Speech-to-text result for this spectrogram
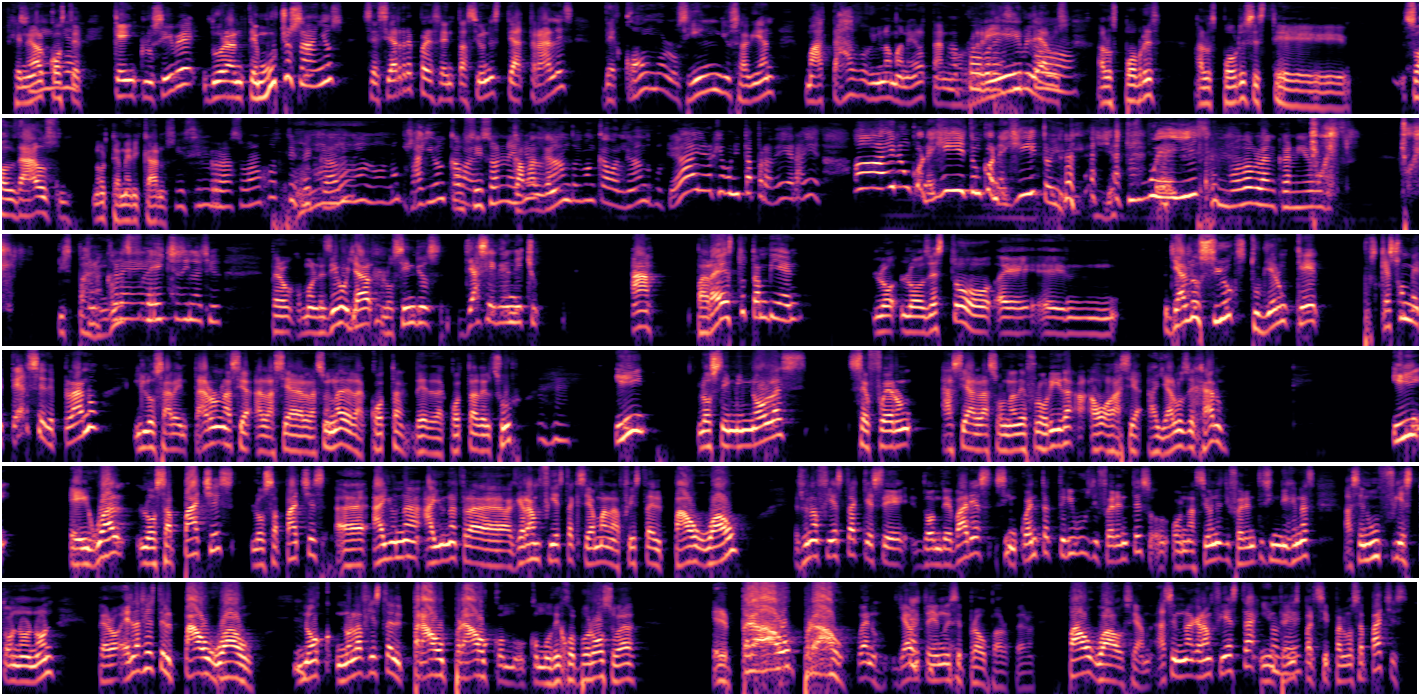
el general Coster, que inclusive durante muchos años se hacían representaciones teatrales de cómo los indios habían matado de una manera tan ah, horrible a los, a los pobres, a los pobres, este, soldados norteamericanos. Y sin razón justificada. No, no, no, pues ahí iban cabalgando, iban cabalgando, porque, ay, mira qué bonita pradera, ay, era un conejito, un conejito, y, estos güeyes. En modo Blancanieves. disparando las flechas y la Pero como les digo, ya los indios ya se habían hecho. Ah, para esto también, los de esto, eh, ya los Sioux tuvieron que, pues que someterse de plano y los aventaron hacia, hacia la zona de Dakota, de Dakota del Sur. Y los seminolas se fueron hacia la zona de Florida o hacia allá los dejaron. Y e igual los apaches, los apaches, eh, hay una, hay una gran fiesta que se llama la fiesta del Pau Wow. Es una fiesta que se, donde varias 50 tribus diferentes o, naciones diferentes indígenas hacen un fiestononón, pero es la fiesta del Pau Wow. No, no la fiesta del prau prau, como, como dijo el Boroso, ¿verdad? El prau prau. Bueno, ya ahorita ya no dice prau prau, pero pau wow se llama. Hacen una gran fiesta y entre ellos participan los apaches.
